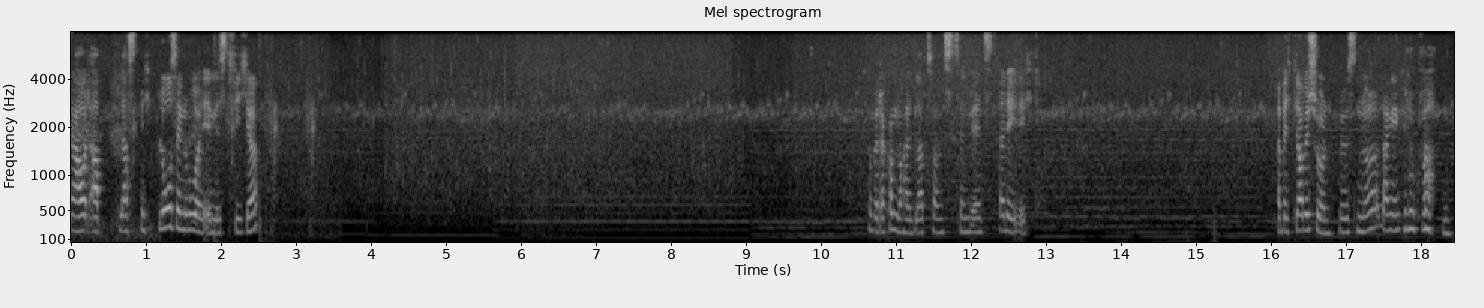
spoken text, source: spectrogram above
Haut ab. Lasst mich bloß in Ruhe, ihr Mistviecher. Ich hoffe, da kommt noch ein Blatt, sonst sind wir jetzt erledigt. Aber ich glaube schon. Wir müssen nur lange genug warten.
